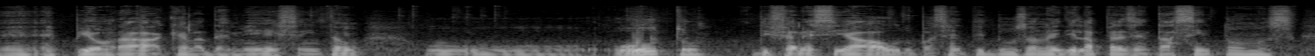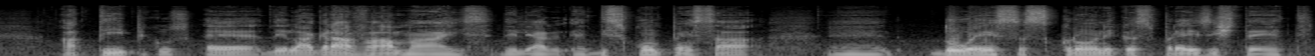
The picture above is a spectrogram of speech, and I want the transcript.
é, é, piorar aquela demência. Então, o, o outro diferencial do paciente idoso, além de ele apresentar sintomas atípicos, é dele agravar mais, dele é, descompensar é, doenças crônicas pré-existentes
